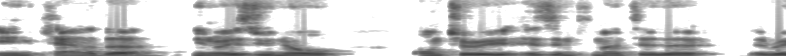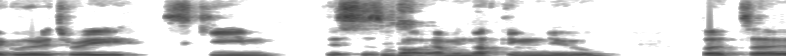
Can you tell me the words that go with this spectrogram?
In Canada, you know, as you know, Ontario has implemented a, a regulatory scheme. This is Mhm. probably, I mean, nothing new, but uh,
